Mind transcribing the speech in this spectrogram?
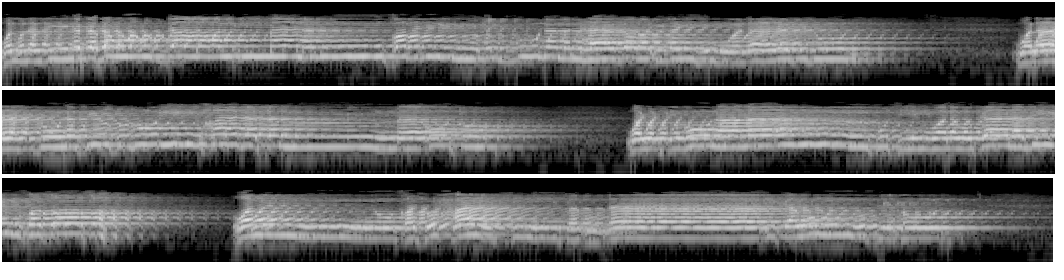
والذين تبوأوا الدار والإيمان من قبلهم يحبون من هاجر إليهم ولا يجدون ولا يجدون في صدورهم حاجة مما أوتوا ويؤثرون على أنفسهم ولو كان بهم خصاصة. ومن يوق شح نفسه فأولئك هم المفلحون.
